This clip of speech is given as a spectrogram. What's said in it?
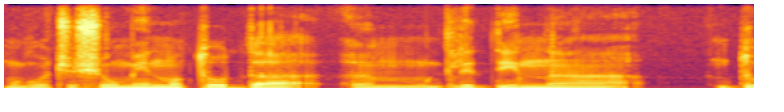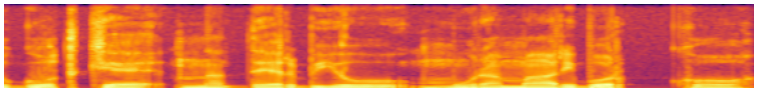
mogoče še omenimo to, da um, glede na dogodke na derbiju Mura Maribor, ko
